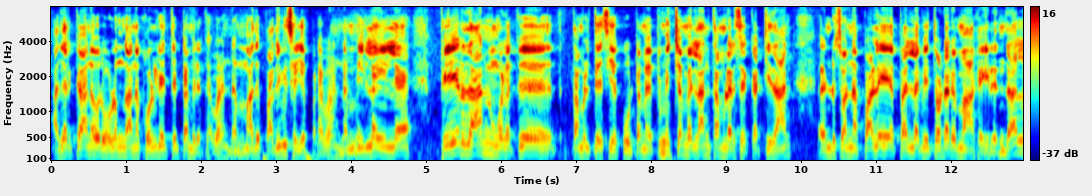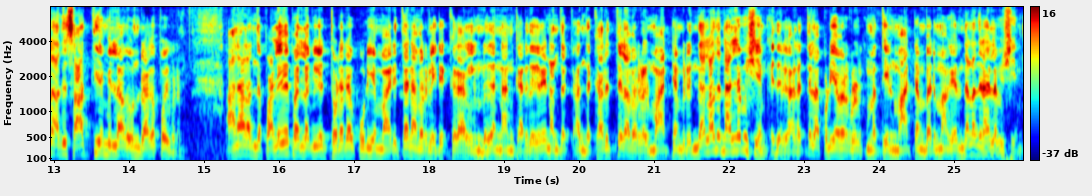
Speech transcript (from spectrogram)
அதற்கான ஒரு ஒழுங்கான கொள்கை திட்டம் இருக்க வேண்டும். அது பதிவு செய்யப்பட வேண்டும். இல்லை இல்லை பேர் தான் உங்களுக்கு தமிழ் தேசிய கூட்டமைப்பு. மிச்சமெல்லாம் தமிழரசு கட்சி தான் என்று சொன்ன பழைய பல்லவி தொடருமாக இருந்தால் அது சாத்தியமில்லாத ஒன்றாக போய்விடும். ஆனால் அந்த பழைய பல்லவியை தொடரக்கூடிய மாதிரி தான் அவர்கள் இருக்கிறார்கள் என்றுதான் நான் கருதுகிறேன். அந்த அந்த கருத்தில் அவர்கள் மாற்றம் இருந்தால் அது நல்ல விஷயம். எதிர்காலத்தில் அப்படி அவர்களுக்கு மத்தியில் மாற்றம் வருமாக இருந்தால் அது நல்ல விஷயம்.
